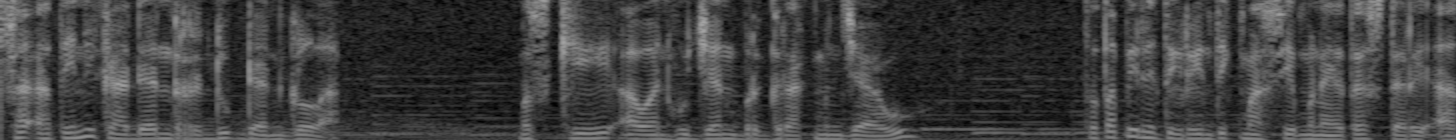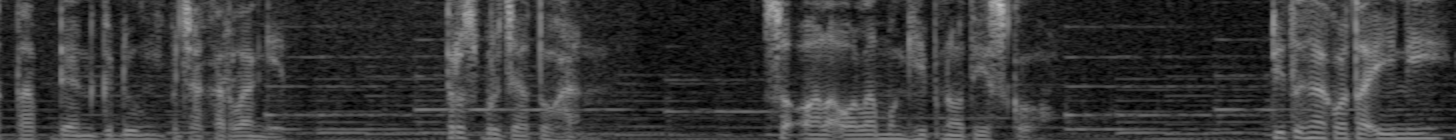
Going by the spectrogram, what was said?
Saat ini keadaan redup dan gelap. Meski awan hujan bergerak menjauh, tetapi rintik-rintik masih menetes dari atap dan gedung pencakar langit. Terus berjatuhan, seolah-olah menghipnotisku. Di tengah kota ini,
